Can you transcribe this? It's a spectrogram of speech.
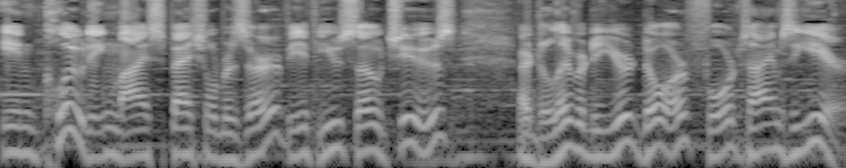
including my special Reserve, if you so choose, are delivered to your door four times a year.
